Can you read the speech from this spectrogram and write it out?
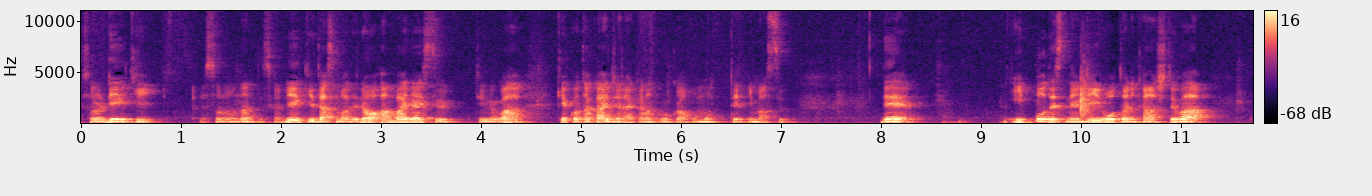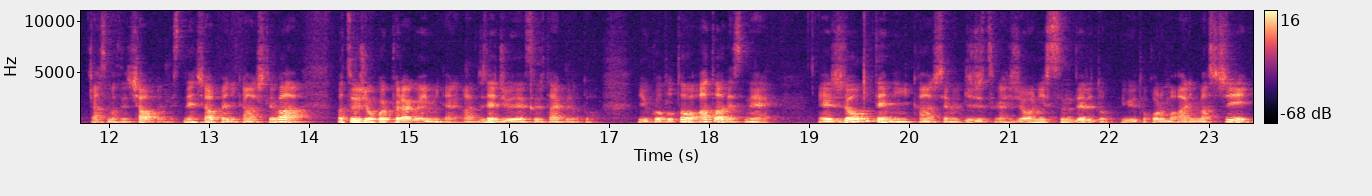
その利益その何ですか利益出すまでの販売台数っていうのが結構高いんじゃないかなと僕は思っています。で一方ですねリーオートに関してはあすみませんシャーペンですね。シャーペンに関しては、まあ、通常これプラグインみたいな感じで充電するタイプだということとあとはですね、えー、自動運転に関しての技術が非常に進んでいるというところもありますし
